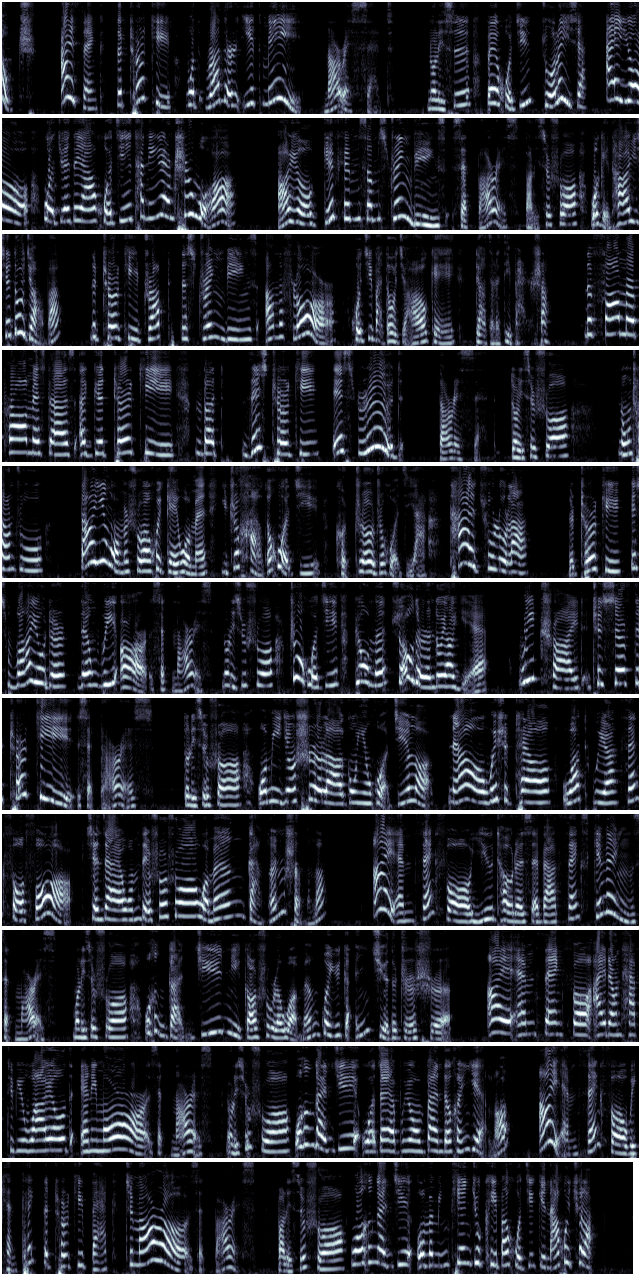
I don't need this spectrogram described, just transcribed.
Ouch! I think the turkey would rather eat me. Norris said. 诺里斯被火鸡啄了一下。 哎呦，我觉得呀，火鸡它宁愿吃我。I'll give him some string beans," said Boris. 鲍里斯说：“我给他一些豆角吧。” The turkey dropped the string beans on the floor. 火鸡把豆角给掉在了地板上。The farmer promised us a good turkey, but this turkey is rude. Doris said. 多丽丝说。 农场主答应我们说会给我们一只好的火鸡，可这只火鸡呀太粗鲁了。The turkey is wilder than we are," said Norris. 诺里斯说：“这火鸡比我们所有的人都要野。” We tried to serve the turkey," said Doris. 多里斯说：“我们已经试了供应火鸡了。” Now we should tell what we are thankful for. 现在我们得说说我们感恩什么了。I am thankful you told us about Thanksgiving," said Morris. 莫里斯说：“我很感激你告诉了我们关于感恩节的知识。” I am thankful I don't have to be wild anymore," said Norris. 诺里斯说：“我很感激，我再也不用扮得很野了。” I am thankful we can take the turkey back tomorrow," said Boris. 鲍里斯说：“我很感激，我们明天就可以把火鸡给拿回去了。”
